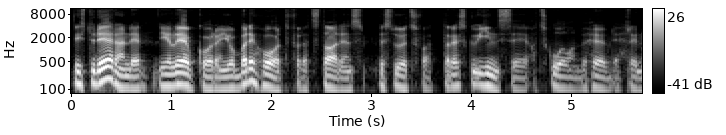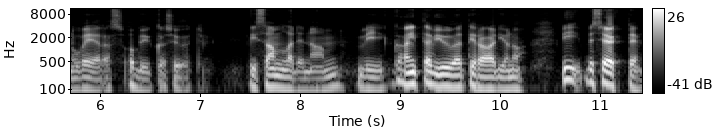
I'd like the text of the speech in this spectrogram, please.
Vi studerande i elevkåren jobbade hårt för att stadens beslutsfattare skulle inse att skolan behövde renoveras och byggas ut. Vi samlade namn, vi gav intervjuer till radion och vi besökte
